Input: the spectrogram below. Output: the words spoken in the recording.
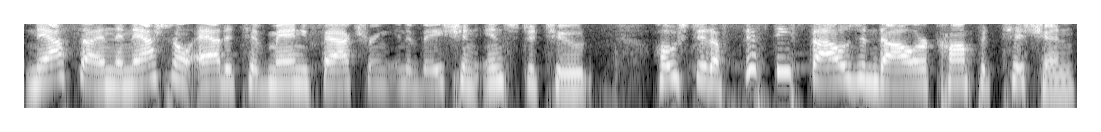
NASA and the National Additive Manufacturing Innovation Institute hosted a $50,000 competition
